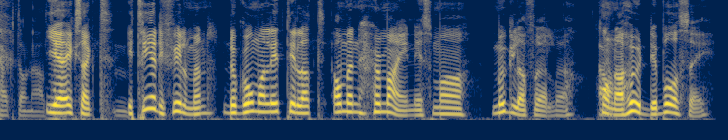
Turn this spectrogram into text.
faktorn allt. Ja, exakt. Mm. I tredje filmen, då går man lite till att, ja men Hermione som har mugglarföräldrar, hon Ja. har hoodie på sig,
